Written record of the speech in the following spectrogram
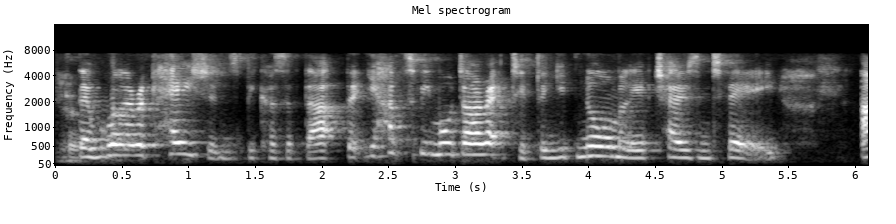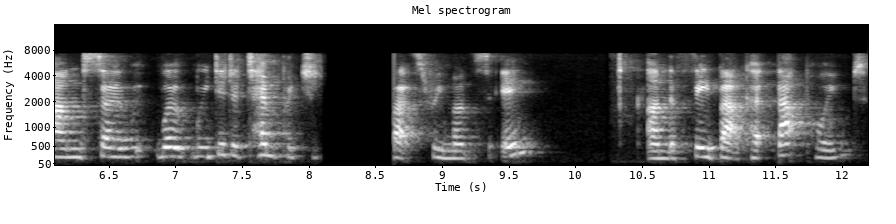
Yeah. There were occasions because of that that you had to be more directive than you'd normally have chosen to be. And so we, we did a temperature about three months in. And the feedback at that point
